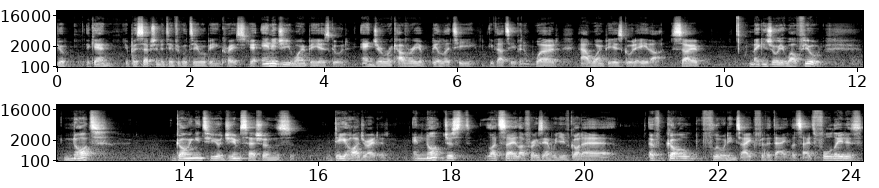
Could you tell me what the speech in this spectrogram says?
your again your perception of difficulty will be increased. Your energy won't be as good, and your recovery ability, if that's even a word, uh, won't be as good either. So, making sure you're well fueled, not going into your gym sessions dehydrated, and not just let's say like for example you've got a of goal fluid intake for the day. Let's say it's four liters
